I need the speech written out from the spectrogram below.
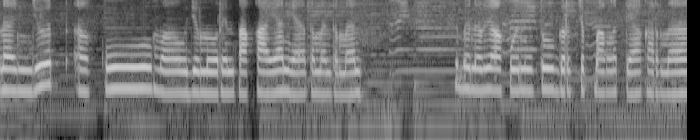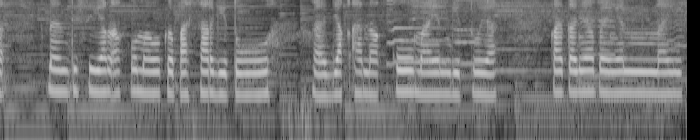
Lanjut aku mau jemurin pakaian ya teman-teman. Sebenarnya aku ini tuh gercep banget ya karena nanti siang aku mau ke pasar gitu ngajak anakku main gitu ya. Katanya pengen naik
